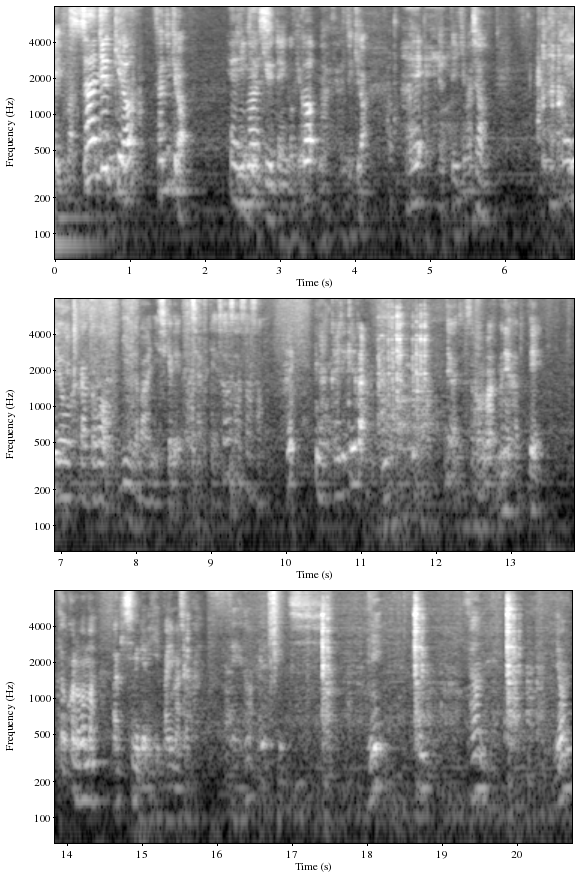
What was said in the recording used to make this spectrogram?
い、30キロ30キロ。やります29.5キロ。まあ、30キロ。はいやっていきましょう。両かかとを銀のバーにしっかり押し当てて、そうそうそうそう。はい何回できるかでは、そのまま胸張って、そうこのまま脇締めるように引っ張りましょうか。せーの、1、2、3、4、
